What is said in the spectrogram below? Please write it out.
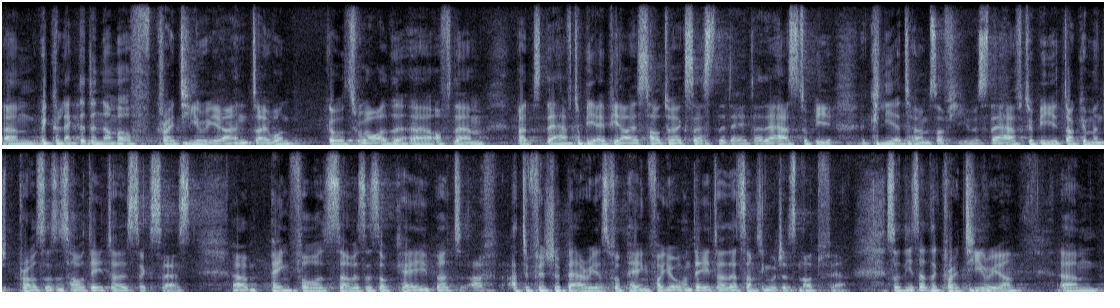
um, we collected a number of criteria, and I won't go through all the, uh, of them, but there have to be APIs how to access the data. There has to be clear terms of use. There have to be documented processes how data is accessed. Um, paying for services okay, but uh, artificial barriers for paying for your own data, that's something which is not fair. So these are the criteria um,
